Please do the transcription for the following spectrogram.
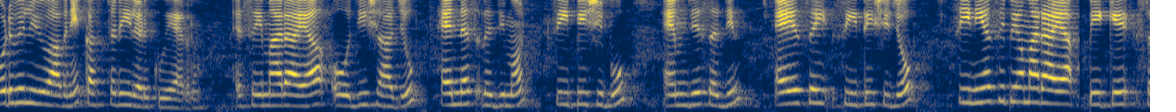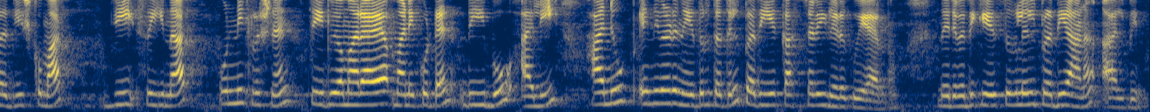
ഒടുവിൽ യുവാവിനെ കസ്റ്റഡിയിലെടുക്കുകയായിരുന്നു. എസ് ഐമാരായ O G Shaju N S Rejimon C P Shibu M J Sajin A S I C T Shijo senior C P ഒമാരായ P K Sajeesh Kumar G. Sreenath Unnikrishnan C P ഒമാരായ മണിക്കുട്ടൻ ദീപു അലി അനൂപ് എന്നിവരുടെ നേതൃത്വത്തിൽ പ്രതിയെ കസ്റ്റഡിയിലെടുക്കുകയായിരുന്നു. നിരവധി കേസുകളിൽ പ്രതിയാണ് ആൽബിൻ.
